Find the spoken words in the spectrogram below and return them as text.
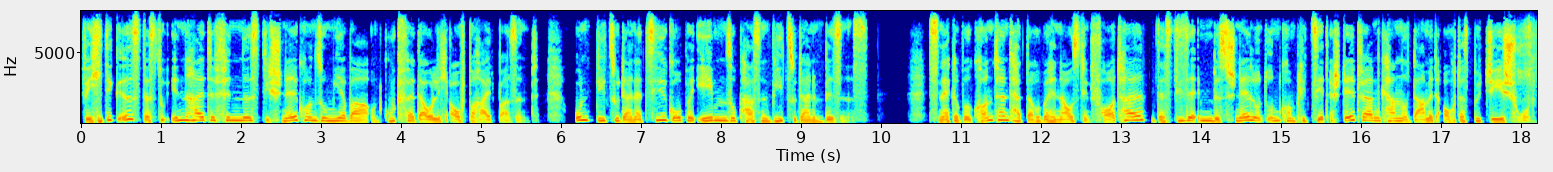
Wichtig ist, dass du Inhalte findest, die schnell konsumierbar und gut verdaulich aufbereitbar sind und die zu deiner Zielgruppe ebenso passen wie zu deinem Business. Snackable Content hat darüber hinaus den Vorteil, dass dieser Imbiss schnell und unkompliziert erstellt werden kann und damit auch das Budget schont.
